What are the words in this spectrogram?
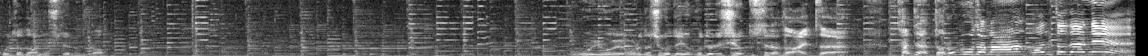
こいつは何をしてるんだ？おいおい俺の仕事横取りしようとしてたぞあいつ。さては泥棒だな。本当だね。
